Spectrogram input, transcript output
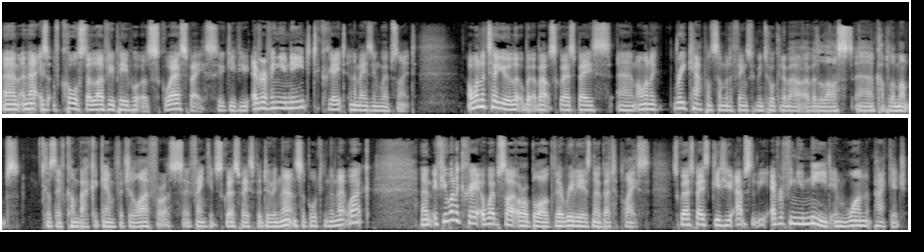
Um, and that is, of course, the lovely people at Squarespace who give you everything you need to create an amazing website. I want to tell you a little bit about Squarespace. Um, I want to recap on some of the things we've been talking about over the last uh, couple of months. Because they've come back again for July for us. So thank you to Squarespace for doing that and supporting the network. Um, if you want to create a website or a blog, there really is no better place. Squarespace gives you absolutely everything you need in one package.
